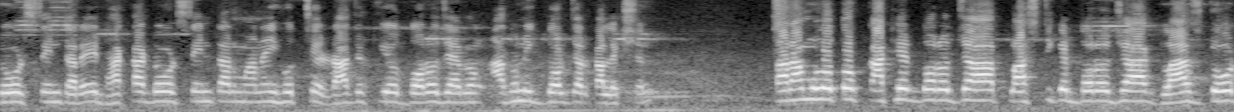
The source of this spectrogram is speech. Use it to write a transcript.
ডোর সেন্টারে ঢাকা ডোর সেন্টার মানেই হচ্ছে রাজকীয় দরজা এবং আধুনিক দরজার কালেকশন তারা মূলত কাঠের দরজা, প্লাস্টিকের দরজা গ্লাস ডোর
